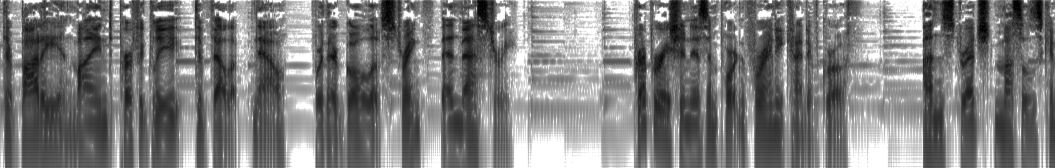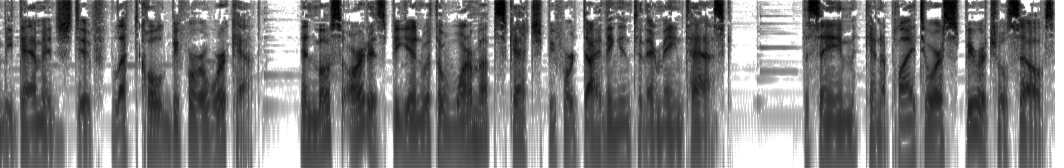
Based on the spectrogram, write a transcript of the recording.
Their body and mind perfectly developed now for their goal of strength and mastery. Preparation is important for any kind of growth. Unstretched muscles can be damaged if left cold before a workout and most artists begin with a warm up sketch before diving into their main task. The same can apply to our spiritual selves.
